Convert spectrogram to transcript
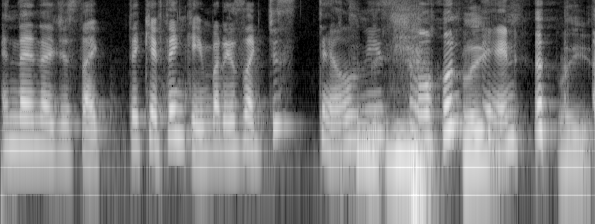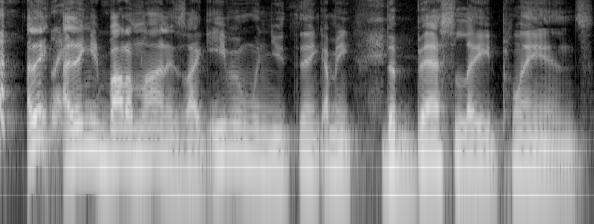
And then they just like they kept thinking, but it's like just tell me something. please, please. I think I think the bottom line is like even when you think, I mean, the best laid plans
